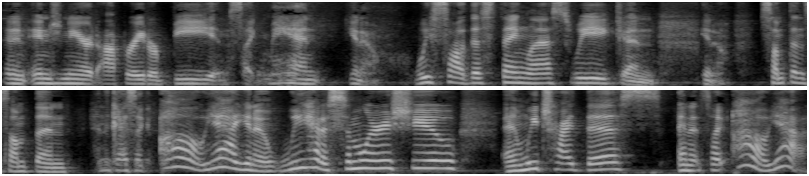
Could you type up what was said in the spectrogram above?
and an engineer at operator B. And it's like man you know we saw this thing last week and you know something something. And the guy's like oh yeah you know we had a similar issue and we tried this. And it's like oh yeah.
